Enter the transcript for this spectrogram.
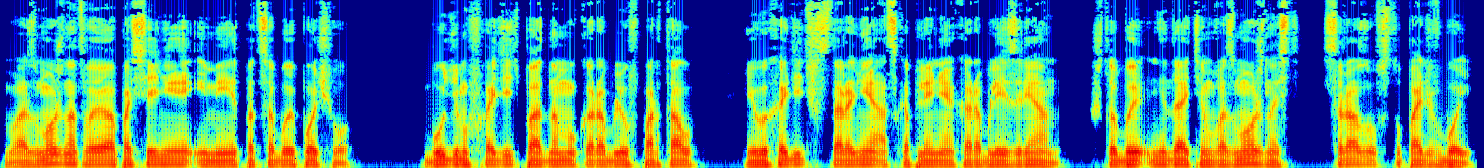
Возможно, твое опасение имеет под собой почву. Будем входить по одному кораблю в портал и выходить в стороне от скопления кораблей Зриан, чтобы не дать им возможность сразу вступать в бой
